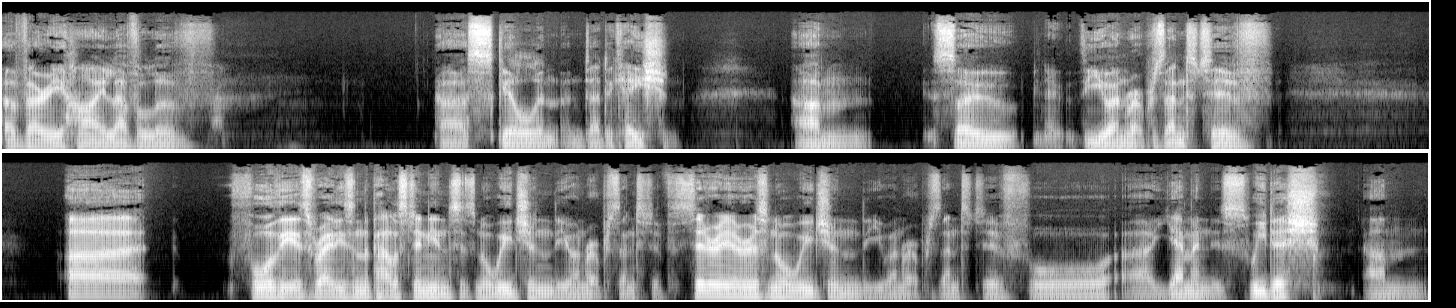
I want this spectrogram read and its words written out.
a very high level of uh, skill and, and dedication. Um, so you know the UN representative uh, for the Israelis and the Palestinians is Norwegian. The UN representative for Syria is Norwegian. The UN representative for uh, Yemen is Swedish. Um,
